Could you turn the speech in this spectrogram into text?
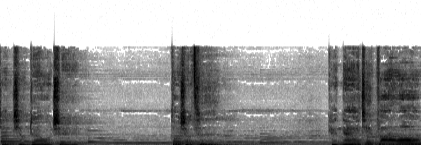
想象着往事，多少次看爱情帮我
